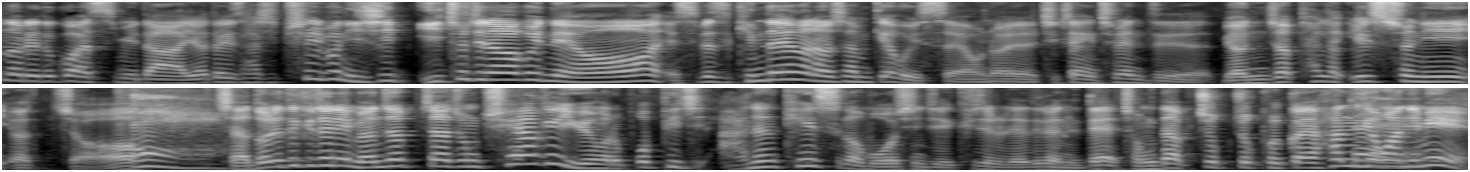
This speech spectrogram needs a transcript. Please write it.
노래 듣고 왔습니다. 8시 47분 22초 지나가고 있네요. SBS 김다영 아나운서 함께하고 있어요. 오늘 직장인 트렌드 면접 탈락 1순위였죠. 네. 자 노래 듣기 전에 면접자 중 최악의 유형으로 뽑히지 않은 케이스가 무엇인지 퀴즈를 내드렸는데 정답 쭉쭉 볼까요? 한경화님이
